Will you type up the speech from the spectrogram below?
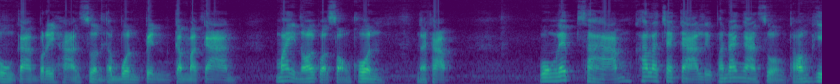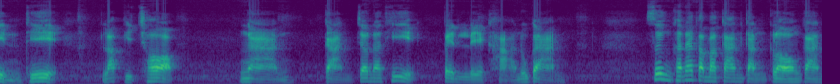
องค์การบริหารส่วนตำบลเป็นกรรมการไม่น้อยกว่า 2 คนนะครับ วงเล็บ 3 ข้าราชการหรือพนักงานส่วนท้องถิ่นที่รับผิดชอบงานการเจ้าหน้าที่เป็นเลขานุการ ซึ่งคณะกรรมการกันกรองการ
